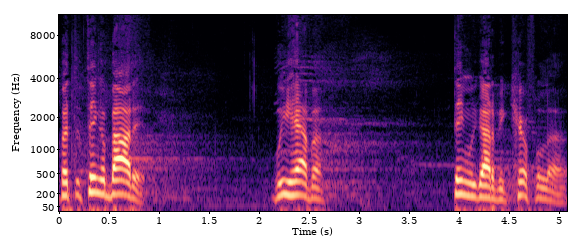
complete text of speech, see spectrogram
But the thing about it, we have a thing we got to be careful of.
